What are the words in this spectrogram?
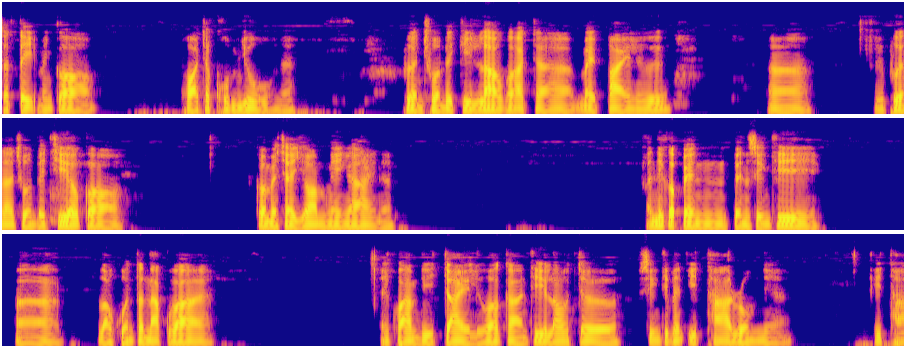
สติมันก็พอจะคุมอยู่นะเพื่อนชวนไปกินเหล้าก็อาจจะไม่ไปหรืออ หรือเพื่อนอาจชวนไปเที่ยวก็ ก็ไม่ใช่ยอมง่ายๆนะ อันนี้ก็เป็นเป็นสิ่งที่เราควรตระหนักว่าไอ้ความดีใจหรือว่าการที่เราเจอสิ่งที่เป็นอิทธารมเนี่ย อิทธา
